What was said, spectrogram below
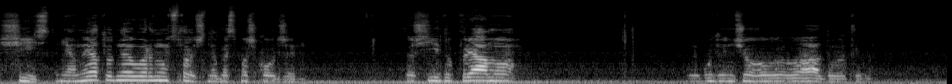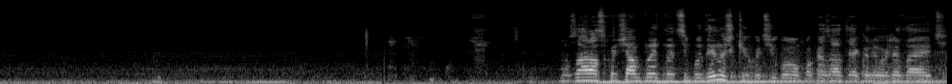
6. Ні, ну я тут не повернусь точно без пошкоджень. Тож їду прямо Не буду нічого вигадувати. Ну, зараз хоча б видно ці будиночки, хотів би вам показати, як вони виглядають.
